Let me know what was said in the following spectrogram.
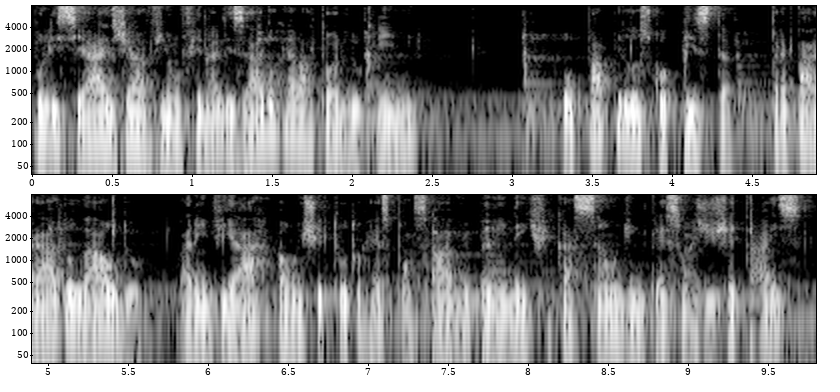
policiais já haviam finalizado o relatório do crime, o papiloscopista preparado o laudo para enviar ao instituto responsável pela identificação de impressões digitais,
